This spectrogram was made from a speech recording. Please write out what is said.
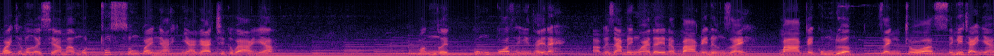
Quay cho mọi người xem à, một chút xung quanh à, nhà ga Chư Bà nhé mọi người cũng có thể nhìn thấy này. Ở cái ra bên ngoài đây là ba cái đường dây ba cái cung đường dành cho xe buýt chạy nhé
